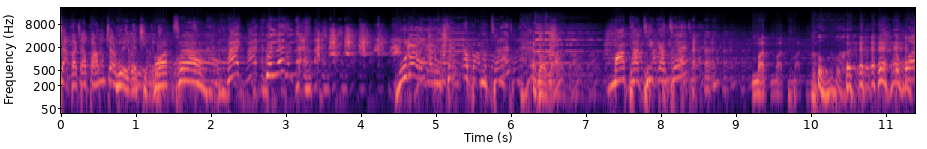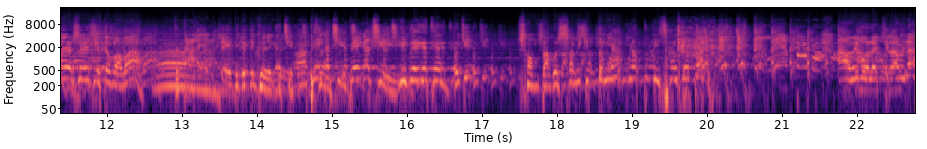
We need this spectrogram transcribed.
চাকাটা পাংচার হয়ে গেছিল। ও আচ্ছা। হ্যাঁ, ঘোড়ার গাড়ি চাকা পাংচার? হ্যাঁ বাবা। মাথা ঠিক আছে? বয়স হয়েছে তো বাবা। তাই একটু এদিক দিক হয়ে গেছে। পেয়ে গেছি পেয়ে গেছি। কি পেয়ে গেছে? ওই যে শম্পা গোস্বামী কীর্তনিয়া আপনার তো বিশাল ব্যাপার। আমি বলেছিলাম না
